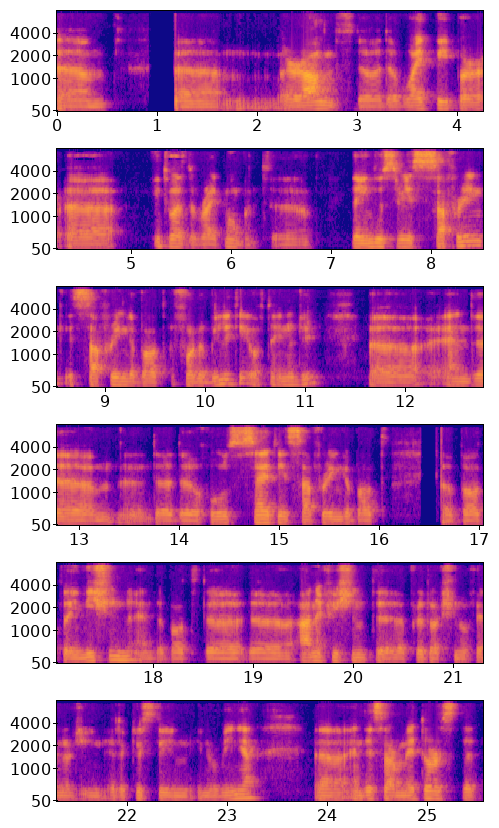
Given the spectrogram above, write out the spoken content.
um, um, around the the white paper, uh, it was the right moment. Uh, the industry is suffering. It's suffering about affordability of the energy, uh, and um, the the whole society is suffering about about the emission and about the the inefficient uh, production of energy and electricity in, in Romania. Uh, and these are matters that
